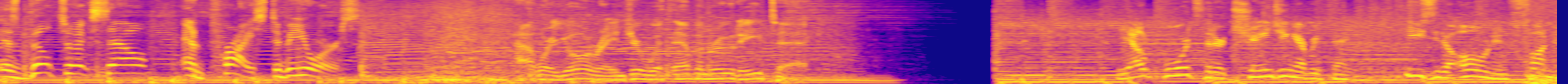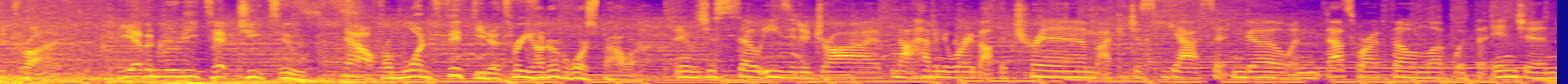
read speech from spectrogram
is built to excel and priced to be yours. Power your Ranger with Evinrude E-Tech. The outboards that are changing everything. Easy to own and fun to drive. The Evinrude E-Tech G2, now from 150 to 300 horsepower. And it was just so easy to drive, not having to worry about the trim. I could just gas it and go, and that's where I fell in love with the engine.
